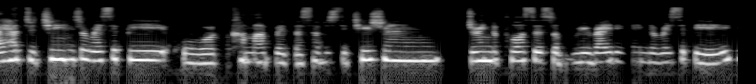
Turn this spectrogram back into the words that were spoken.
I had to change the recipe or come up with a substitution during the process of rewriting the recipe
